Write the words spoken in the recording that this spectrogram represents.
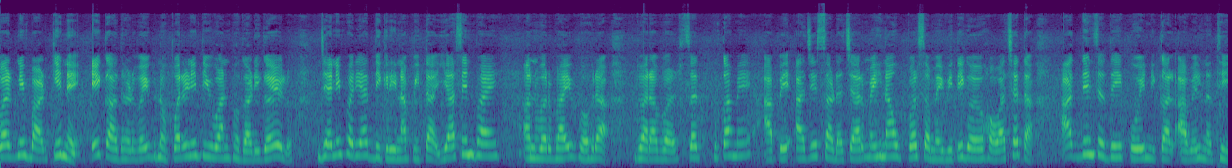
વર્ગની બાળકીને એક આધળ વયનો પરિણીત યુવાન ભગાડી ગયેલો, જેની ફરિયાદ દીકરીના પિતા યાસીનભાઈ અનવરભાઈ વહોરા દ્વારા વરસદ મુકામે આપે આજે સાડા ચાર મહિના ઉપર સમય વીતી ગયો હોવા છતાં આજ દિન સુધી કોઈ નિકાલ આવેલ નથી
